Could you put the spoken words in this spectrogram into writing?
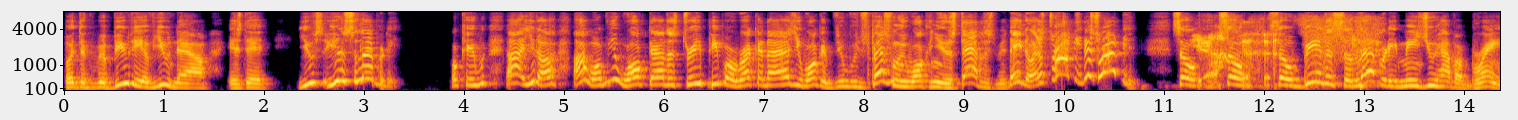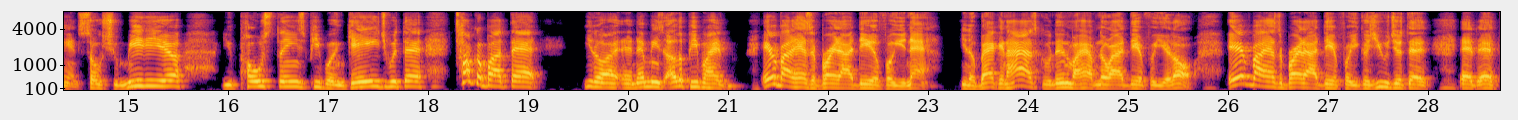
But the, the beauty of you now is that you, you're a celebrity. Okay, uh, you know, I, you walk down the street, people recognize you walking, especially when you walk in your establishment. They know that's Rodney, that's Rodney. So, yeah. so, so being a celebrity means you have a brand, social media, you post things, people engage with that. Talk about that. you know, and that means other people have. everybody has a bright idea for you now. You know, back in high school, then I have no idea for you at all. Everybody has a bright idea for you because you were just that, that, that,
